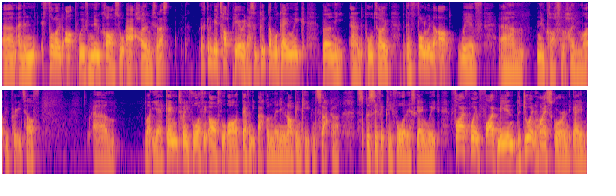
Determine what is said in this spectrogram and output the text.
um, and then followed up with Newcastle at home. So that's that's going to be a tough period. That's a good double game week, Burnley and Porto, but then following it up with um, Newcastle at home might be pretty tough. Um, but yeah, game week 24, I think Arsenal are definitely back on the menu, and I've been keeping Saka specifically for this game week. 5.5 million, the joint highest scorer in the game.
